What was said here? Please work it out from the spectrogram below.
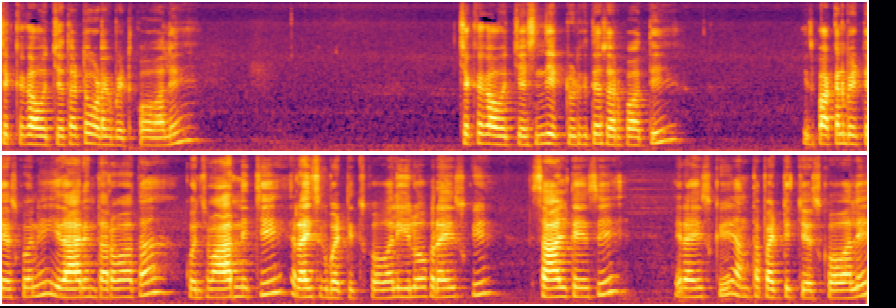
చిక్కగా వచ్చేటట్టు ఉడకబెట్టుకోవాలి. చిక్కగా వచ్చేసింది. ఎట్టు ఉడికితే సరిపోద్ది. ఇది పక్కన పెట్టేసుకొని ఇది ఆరిన తర్వాత కొంచెం ఆరినిచ్చి రైస్కి పట్టించుకోవాలి. ఈలోపు రైస్కి సాల్ట్ వేసి ఈ రైస్కి అంత పట్టించేసుకోవాలి.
